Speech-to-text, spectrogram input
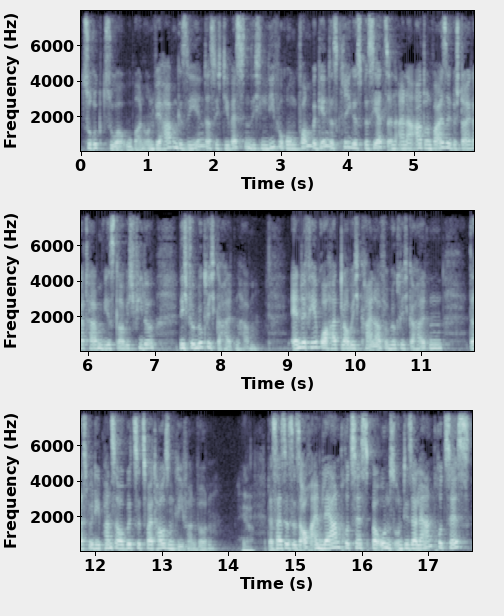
zurückzuerobern. Und wir haben gesehen, dass sich die westlichen Lieferungen vom Beginn des Krieges bis jetzt in einer Art und Weise gesteigert haben, wie es, glaube ich, viele nicht für möglich gehalten haben. Ende Februar hat, glaube ich, keiner für möglich gehalten, dass wir die Panzerhaubitze 2000 liefern würden. Ja. Das heißt, es ist auch ein Lernprozess bei uns. Und dieser Lernprozess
